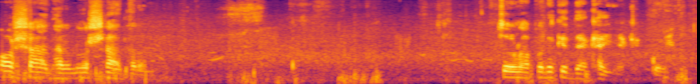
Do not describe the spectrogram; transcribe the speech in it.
অসাধারণ অসাধারণ। চলুন আপনাদেরকে দেখাই এক এক করে।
